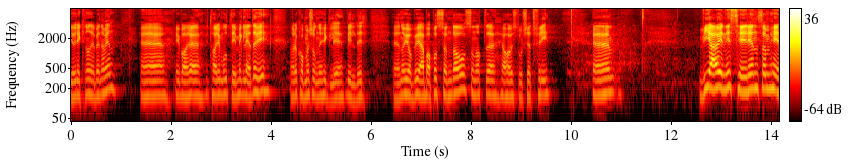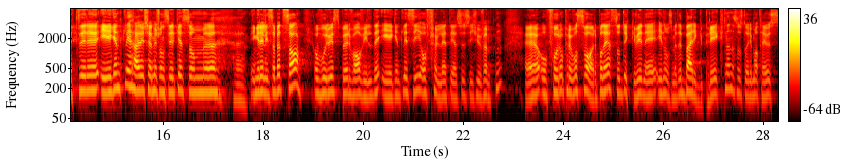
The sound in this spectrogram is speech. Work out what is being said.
gjør ikke noe, det, Benjamin. Eh, vi, bare, vi tar imot de med glede, vi, når det kommer sånne hyggelige bilder. Eh, nå jobber jeg bare på søndag òg, sånn at eh, jeg har jo stort sett fri. Eh, vi er jo inne i serien som heter Egentlig her i Skien misjonskirke, som Inger Elisabeth sa, og hvor vi spør hva vil det egentlig si å følge etter Jesus i 2015. Eh, og For å prøve å svare på det så dykker vi ned i noe som heter bergprekenen, som står i Matteus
